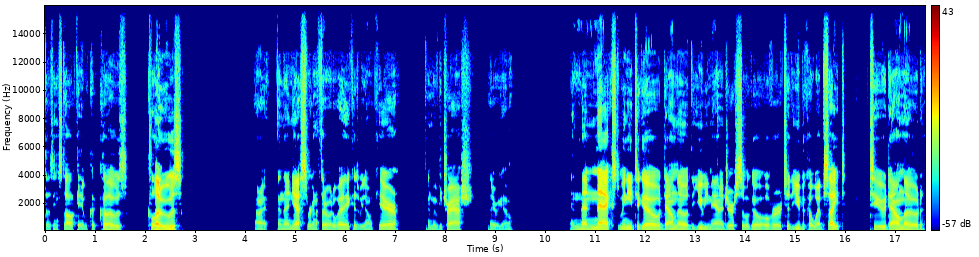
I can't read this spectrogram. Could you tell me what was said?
does the install. Okay, we'll click close. Close. All right. And then, yes, we're going to throw it away because we don't care and move to trash. There we go. And then next, we need to go download the Yubi Manager. So we'll go over to the Yubico website to download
